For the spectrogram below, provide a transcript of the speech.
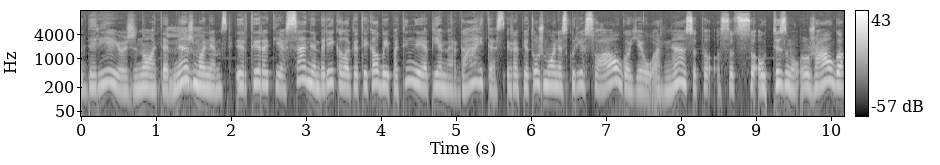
dėrėjo žinoti, ar ne mhm. žmonėms. Ir tai yra tiesa, nebereikalo apie tai kalba ypatingai apie mergaitės ir apie tos žmonės, kurie suaugo jau, ar ne, su, to, su, su autizmu užaugo,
